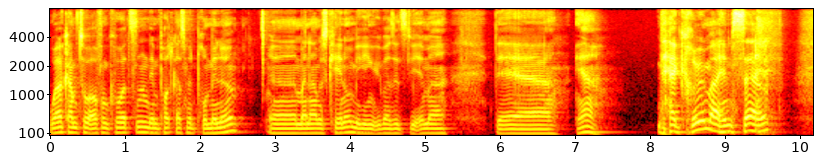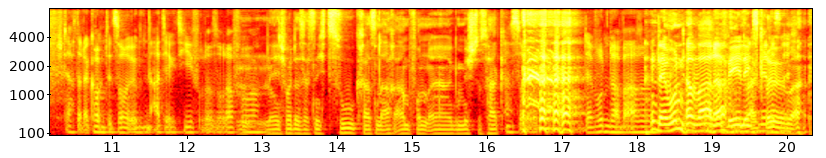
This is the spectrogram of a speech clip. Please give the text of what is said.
welcome to Auf dem kurzen, dem Podcast mit Promille. Äh, mein Name ist Keno, mir gegenüber sitzt wie immer der, ja, der Krömer himself. Ich dachte, da kommt jetzt noch irgendein Adjektiv oder so davor. Nee, ich wollte das jetzt nicht zu krass nachahmen von äh, gemischtes Hack. Ach so, der wunderbare. Der wunderbare Oder? Felix Krömer.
